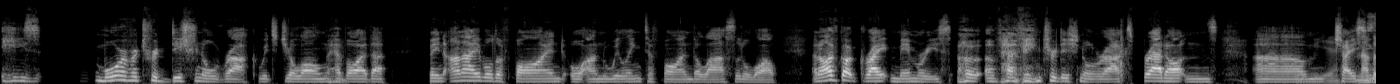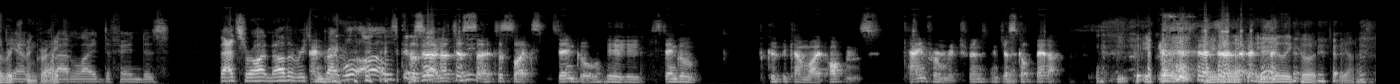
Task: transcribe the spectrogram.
he's more of a traditional ruck, which Geelong have either been unable to find or unwilling to find the last little while. And I've got great memories of, of having traditional rucks, Brad Ottens, um, oh, yeah. chasing another down Richmond Port great. Adelaide defenders. That's right, another Richmond and, great. Well, I, was going to say just uh, just like Stengel, he Stengel could become like Ottens, came from Richmond and just yeah. got better. He, he, could. he, really, he really could, to be honest.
